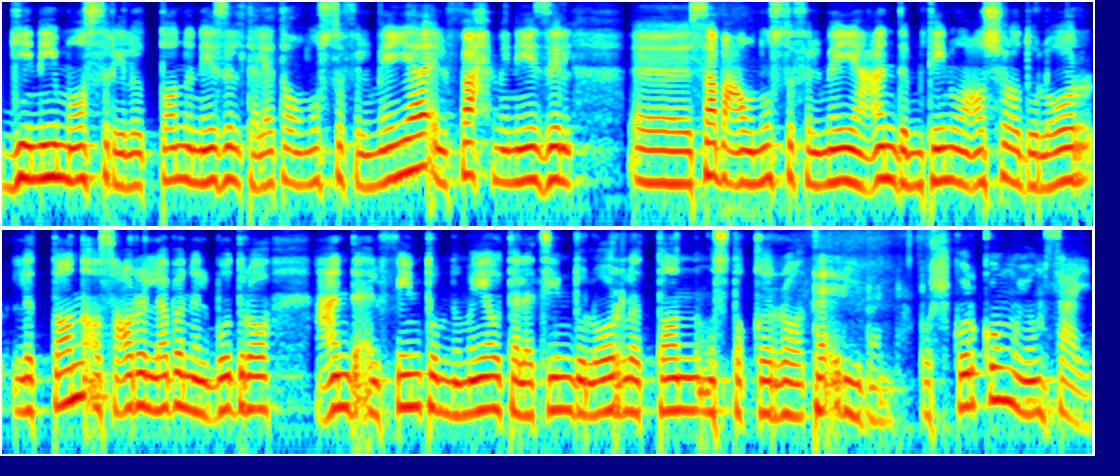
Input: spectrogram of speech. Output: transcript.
جنيه مصري للطن نازل 3.5% الفحم نازل سبعة ونص في المية عند 210 دولار للطن. أسعار اللبن البودرة عند 2830 دولار للطن مستقرة تقريبا. بشكركم ويوم سعيد.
